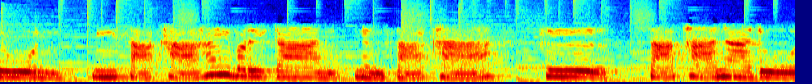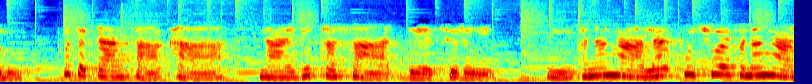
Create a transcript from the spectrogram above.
ดูนมีสาขาให้บริการหนึ่งสาขา คือ สาขานาดูน ผู้จัดการสาขา นายยุทธศาสตร์ เดชสิริมีพนักงานและผู้ช่วยพนักงาน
